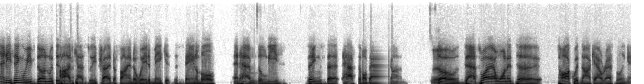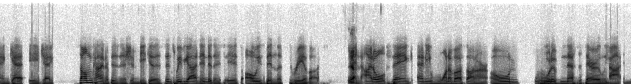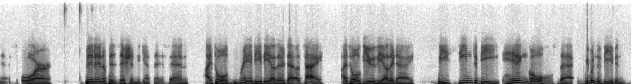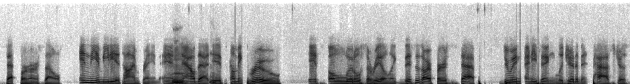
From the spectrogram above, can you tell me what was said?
anything we've done with this podcast, we've tried to find a way to make it sustainable and have Mm. the least things that have to fall back on. Yeah. So that's why I wanted to talk with Knockout Wrestling and get AJ some kind of position because since we've gotten into this, it's always been the three of us. Yeah. And I don't think any one of us on our own would have necessarily gotten this or been in a position to get this. And I told Randy the other da- day, I told you the other day, we seem to be hitting goals that we wouldn't have even set for ourselves in the immediate time frame. And Mhm. now that it's coming through, it's a little surreal. Like this is our first step doing anything legitimate past just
